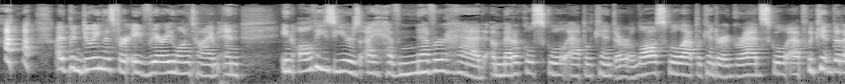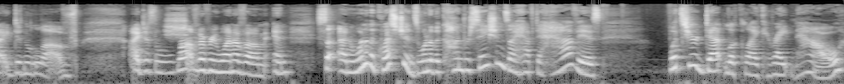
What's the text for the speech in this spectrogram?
I've been doing this for a very long time and in all these years, I have never had a medical school applicant or a law school applicant or a grad school applicant that I didn't love. I just love every one of them. And so, and one of the questions, one of the conversations I have to have is, what's your debt look like right now?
